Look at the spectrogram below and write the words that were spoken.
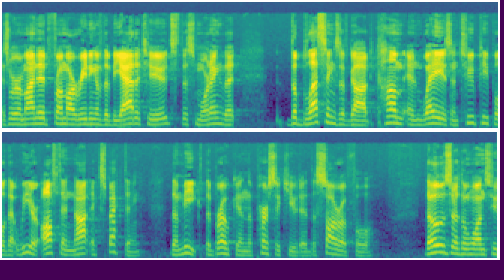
As we're reminded from our reading of the Beatitudes this morning, that the blessings of God come in ways and to people that we are often not expecting the meek, the broken, the persecuted, the sorrowful. Those are the ones who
